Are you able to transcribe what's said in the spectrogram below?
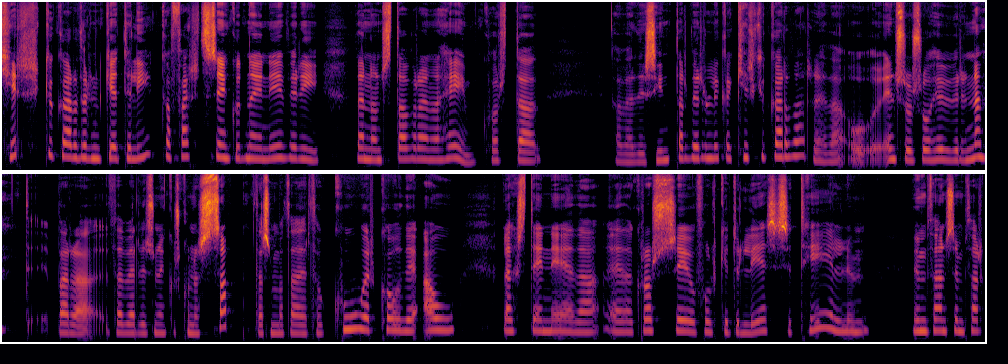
kirkjugarðurinn geti líka fært sig einhvern veginn yfir í þennan stafræna heim hvort að það verði síndarveruleika kirkjugarðar eða, eins og svo hefur verið nefnt bara það verði svona einhvers konar samt þar sem að það er þá QR-kóði á legsteini eða, eða krossi og fólk getur lesið sér til um, um þann sem þar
